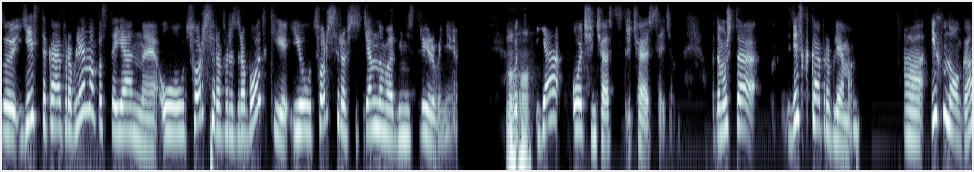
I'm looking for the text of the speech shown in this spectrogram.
э, есть такая проблема постоянная у аутсорсеров разработки и у аутсорсеров системного администрирования. Ага. Вот я очень часто встречаюсь с этим, потому что здесь какая проблема? Uh, их много,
